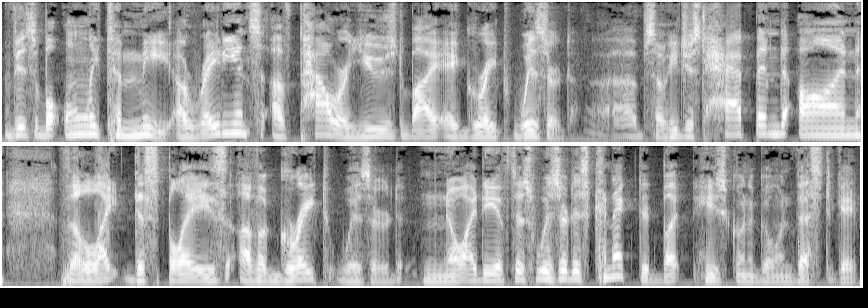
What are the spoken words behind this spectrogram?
visible only to me, a radiance of power used by a great wizard. Uh, so he just happened on the light displays of a great wizard. No idea if this wizard is connected, but he's going to go investigate.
